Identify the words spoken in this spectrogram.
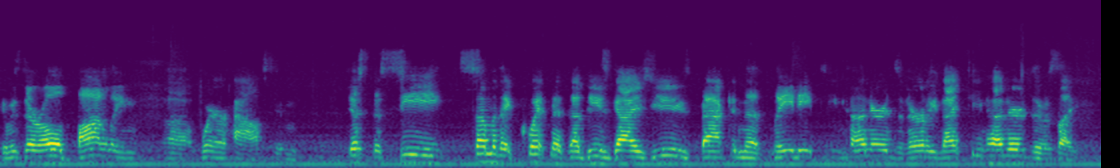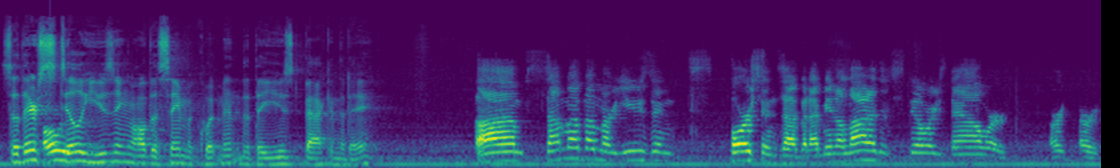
it was their old bottling uh, warehouse and just to see some of the equipment that these guys used back in the late 1800s and early 1900s it was like so they're still using all the same equipment that they used back in the day um, some of them are using portions of it. I mean, a lot of the distilleries now are, are, are,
